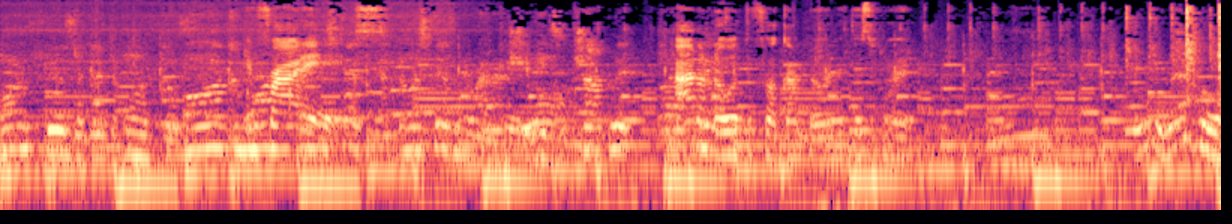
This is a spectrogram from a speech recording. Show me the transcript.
Orange juice, I got the orange Come on, come And on. fried I'm eggs. I'm doing Stephanie right now. She needs some chocolate. uh, I don't know what the fuck I'm doing at this point. Ooh, that whole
